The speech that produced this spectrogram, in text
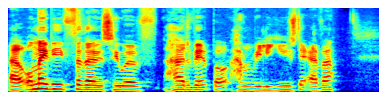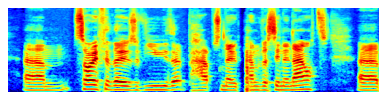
uh, or maybe for those who have heard of it but haven't really used it ever. Um, sorry for those of you that perhaps know Canvas in and out, uh,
